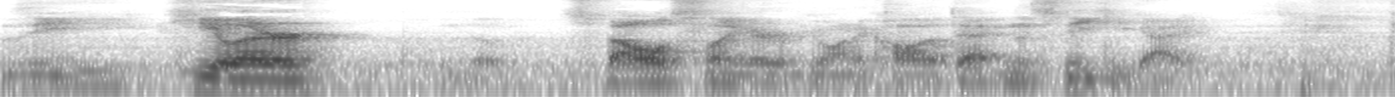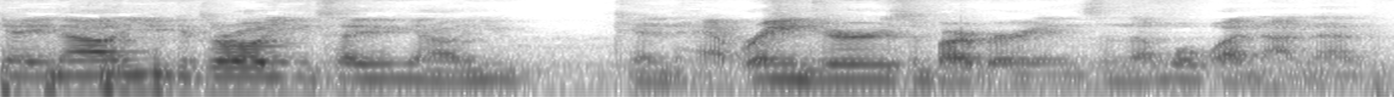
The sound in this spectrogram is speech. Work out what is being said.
the healer, the spell slinger, if you want to call it that, and the sneaky guy. Okay, now you can throw, you can say, you know, you can have rangers and barbarians and then whatnot. And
